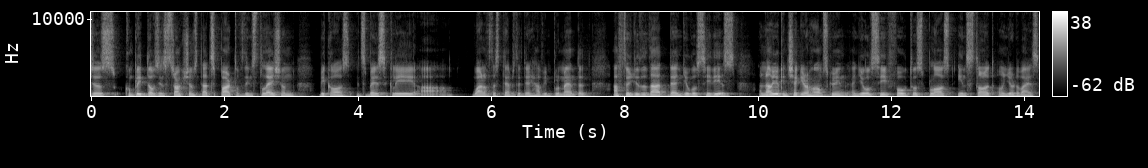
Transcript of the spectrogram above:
just complete those instructions. That's part of the installation because it's basically uh, one of the steps that they have implemented. After you do that, then you will see this and now you can check your home screen and you will see Photos Plus installed on your device.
